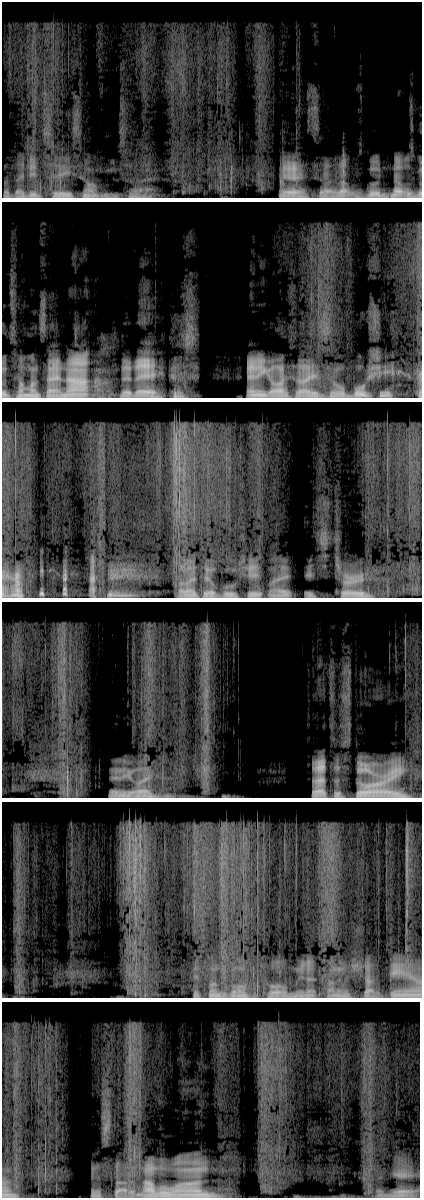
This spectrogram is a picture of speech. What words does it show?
but they did see something. So yeah, so that was good. That was good. Someone saying, nah, they're there because any guy says it's all bullshit. Apparently, I don't tell bullshit, mate. It's true. Anyway, so that's a story. This one's gone for 12 minutes. I'm going to shut it down. Going to start another one. And yeah,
